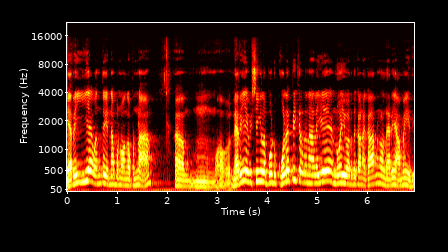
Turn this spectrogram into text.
நிறைய வந்து என்ன பண்ணுவாங்க அப்படின்னா நிறைய விஷயங்களை போட்டு குழப்பிக்கிறதுனாலேயே நோய் வர்றதுக்கான காரணங்கள் நிறைய அமையுது.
